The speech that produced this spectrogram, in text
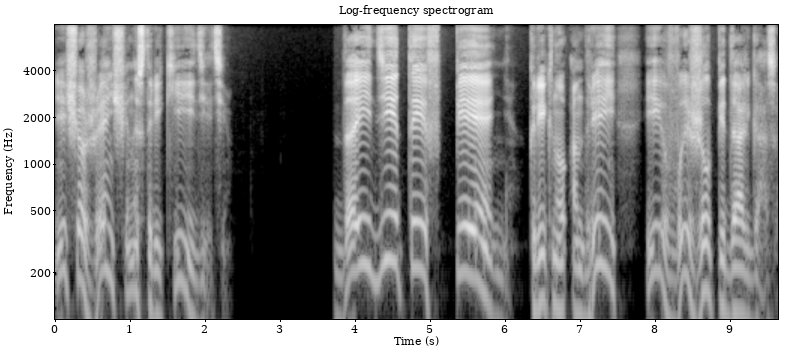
еще женщины, старики и дети. «Да иди ты в пень!» — крикнул Андрей и выжил педаль газа.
